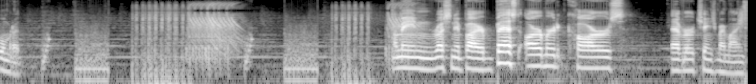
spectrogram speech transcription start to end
comrade. I mean, Russian Empire, best armored cars ever. Changed my mind.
